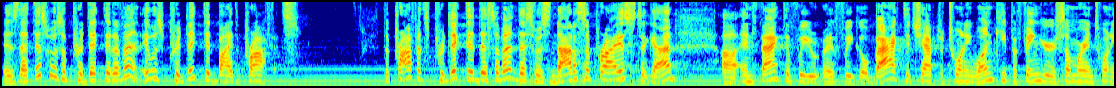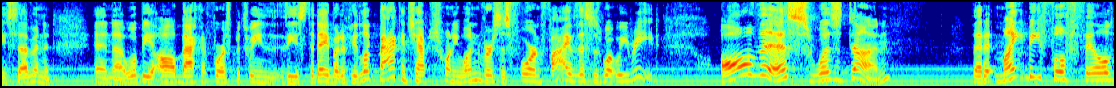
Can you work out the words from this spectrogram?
is that this was a predicted event. It was predicted by the prophets. The prophets predicted this event. This was not a surprise to God. Uh, in fact, if we if we go back to chapter 21, keep a finger somewhere in 27, and, and uh, we'll be all back and forth between these today. But if you look back in chapter 21, verses 4 and 5, this is what we read. All this was done that it might be fulfilled,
